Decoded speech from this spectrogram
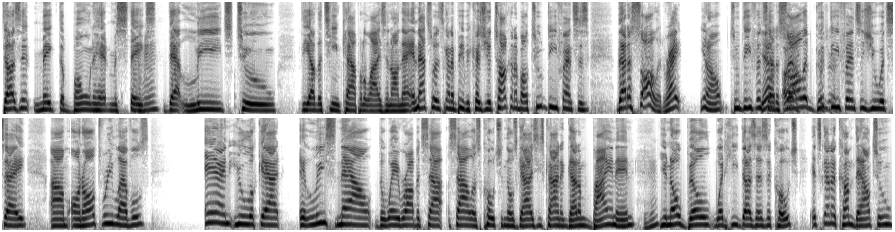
doesn't make the bonehead mistakes Mm-hmm. that leads to the other team capitalizing on that. And that's what it's going to be because you're talking about two defenses that are solid, right? You know, two defenses Yeah. that are Oh, yeah. solid, good defenses, you would say, um, on all three levels. And you look at at least now the way Robert Sal- Saleh's coaching those guys, he's kind of got them buying in. Mm-hmm. You know, Bill, what he does as a coach, it's going to come down to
